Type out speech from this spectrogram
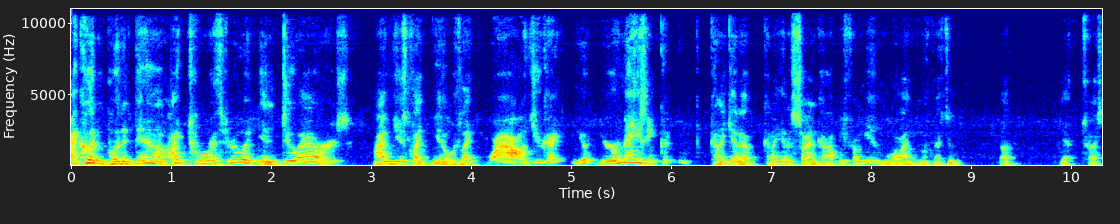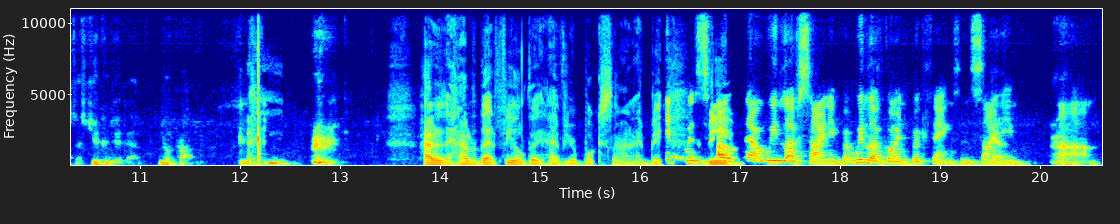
I couldn't put it down. I tore through it in two hours. I'm just like, you know, it was like, wow, you got, you're, you're amazing. Can, can I get a, can I get a signed copy from you? Well, I, I said, uh, yeah, trust us. You can do that. No problem. how did, how did that feel to have your book signed? Be, it was, be, oh no, we love signing, but we love going to book things and signing. Yeah. Um,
